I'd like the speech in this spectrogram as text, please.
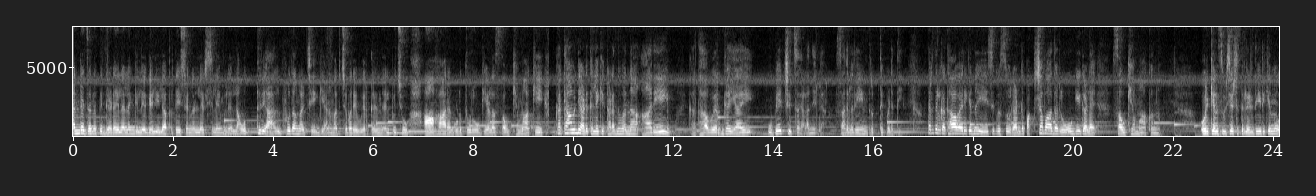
തന്റെ ജനത്തിന്റെ ഇടയിൽ അല്ലെങ്കിൽ ഗലീല പ്രദേശങ്ങളിൽ എരിശിലേമിലെല്ലാം ഒത്തിരി അത്ഭുതങ്ങൾ ചെയ്യുകയാണ്. മരിച്ചവരെ ഉയർത്തെഴുന്നേൽപ്പിച്ചു ആഹാരം കൊടുത്തു രോഗികളെ സൗഖ്യമാക്കി. കർത്താവിന്റെ അടുക്കലേക്ക് കടന്നു വന്ന ആരെയും കർത്താവ് വെറുങ്കയായി ഉപേക്ഷിച്ച് കളഞ്ഞില്ല. സകലരെയും തൃപ്തിപ്പെടുത്തി. അത്തരത്തിൽ കഥാവായിരിക്കുന്ന യേശു ക്രിസ്തു രണ്ട് പക്ഷപാത രോഗികളെ സൗഖ്യമാക്കുന്നു. ഒരിക്കൽ സുവിശേഷത്തിൽ എഴുതിയിരിക്കുന്നു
